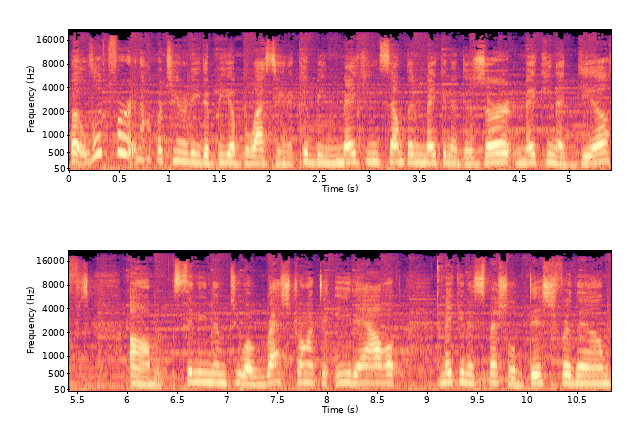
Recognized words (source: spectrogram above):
But look for an opportunity to be a blessing. It could be making something, making a dessert, making a gift, um, sending them to a restaurant to eat out, making a special dish for them.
